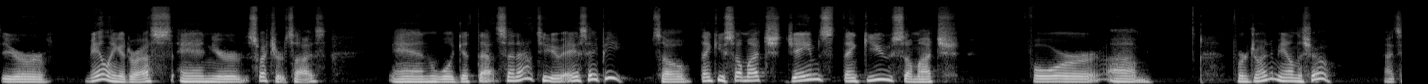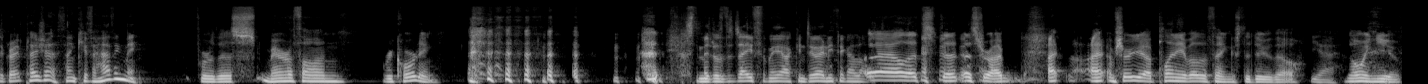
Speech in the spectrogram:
your mailing address and your sweatshirt size, and we'll get that sent out to you ASAP. So thank you so much, James. Thank you so much for um, for joining me on the show. It's a great pleasure. Thank you for having me for this marathon recording. it's the middle of the day for me. I can do anything I like. Well, that's that's true. I'm, I, I'm sure you have plenty of other things to do, though. Yeah, knowing you.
